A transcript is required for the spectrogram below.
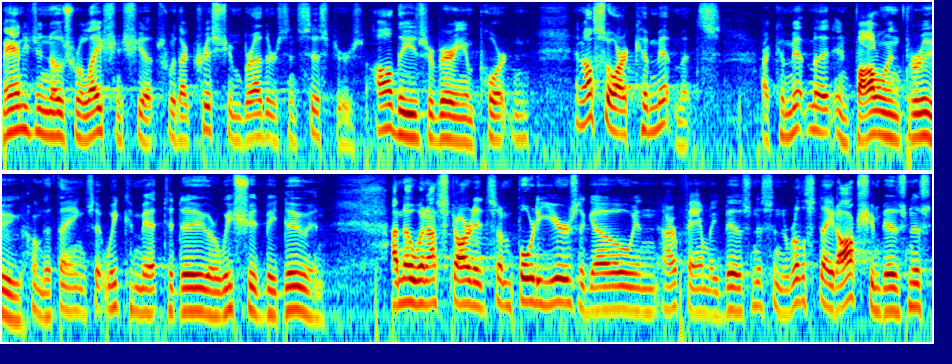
managing those relationships with our Christian brothers and sisters. All these are very important. And also our commitments our commitment in following through on the things that we commit to do or we should be doing. I know when I started some 40 years ago in our family business, in the real estate auction business,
